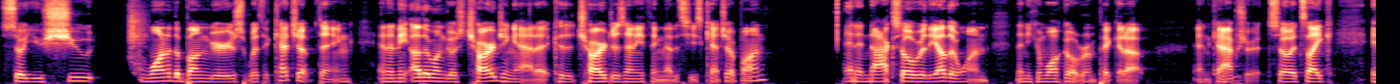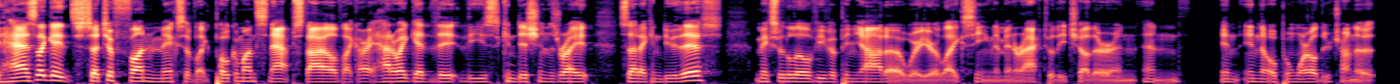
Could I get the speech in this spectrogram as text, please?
So you shoot one of the bungers with a ketchup thing, and then the other one goes charging at it because it charges anything that it sees ketchup on, and it knocks over the other one. Then you can walk over and pick it up and mm-hmm. capture it. So it's like it has like a such a fun mix of like Pokemon Snap style of like, all right, how do I get the, these conditions right so that I can do this? Mixed with a little Viva Pinata where you're like seeing them interact with each other and and in in the open world you're trying to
